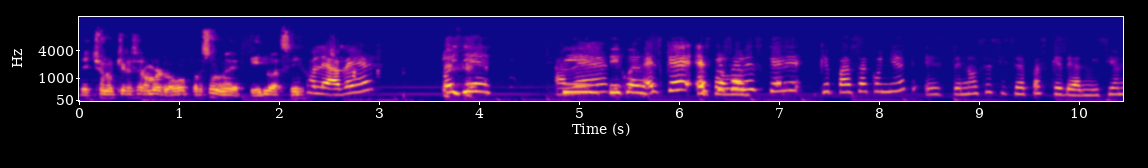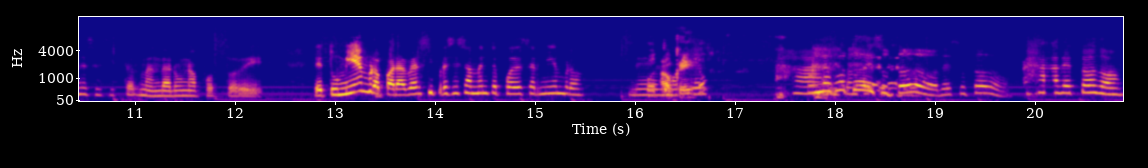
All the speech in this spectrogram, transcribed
de hecho no quiero ser hombre lobo, por eso me depilo así. Híjole, a ver, Oye, a Sí, ver. sí, Juan, es que, es que favor. ¿sabes qué, qué pasa, Coñac? Este, no sé si sepas que de admisión necesitas mandar una foto de, de tu miembro para ver si precisamente puedes ser miembro. del Ah, una foto de su todo, de su todo. Ajá, de todo.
